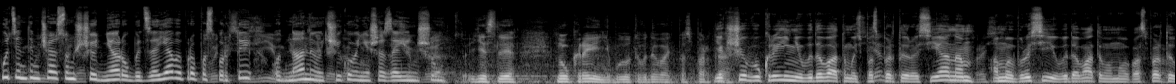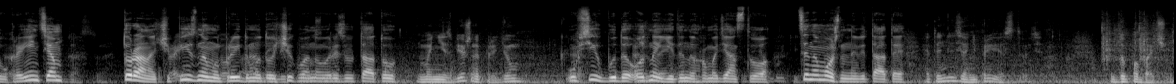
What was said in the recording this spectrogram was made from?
Путін тим часом щодня робить заяви про паспорти, одна неочікуваніша за іншу. Если на Украине будут выдавать паспорта, Якщо в Україні видаватимуть паспорти росіянам, а ми в Росії видаватимемо паспорти українцям, то рано чи пізно ми прийдемо до очікуваного результату. мы неизбежно придем к... У всіх буде одне єдине громадянство. Це не можна не вітати. Это нельзя не приветствовать. До побачення.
